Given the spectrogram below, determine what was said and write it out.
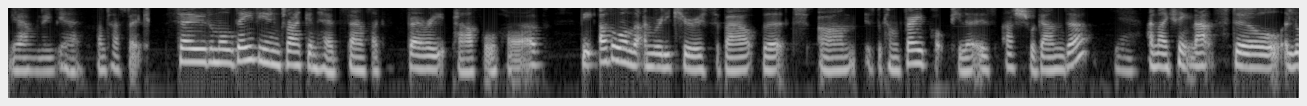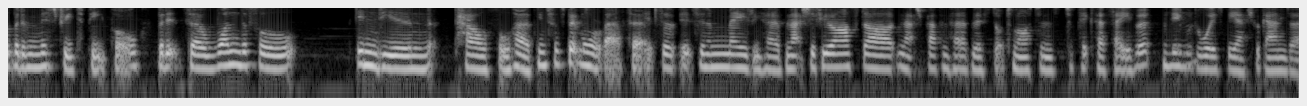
yeah, family. yeah, fantastic. So the Moldavian dragonhead sounds like a very powerful herb. The other one that I'm really curious about that um, is becoming very popular is ashwagandha. Yeah. And I think that's still a little bit of a mystery to people, but it's a wonderful Indian powerful herb. Can you tell us a bit more about it? It's a it's an amazing herb, and actually, if you asked our naturopath and herbalist, Dr. Martins, to pick her favorite it Mhm. would always be ashwagandha.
